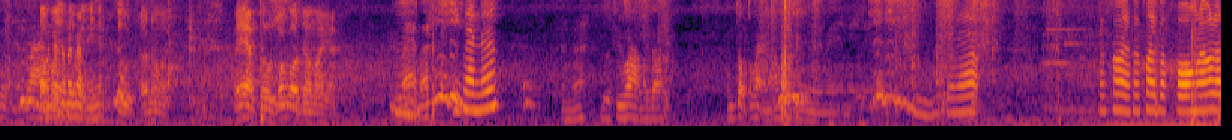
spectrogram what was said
ลายมันก็จะเป็นแบบนี้ ตูดเขาทำไมไปแอบตูดก็กดทำไมอะเห็นไหมเห็นไหมอีกแผ่นนึงเห็นไหมดูซิว่ามันจะมันจบตรงไหนนะครับนี่นี่นี่นี่เสร็จแล้ว ค่อยๆค่อยๆประคองแล้วเรา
